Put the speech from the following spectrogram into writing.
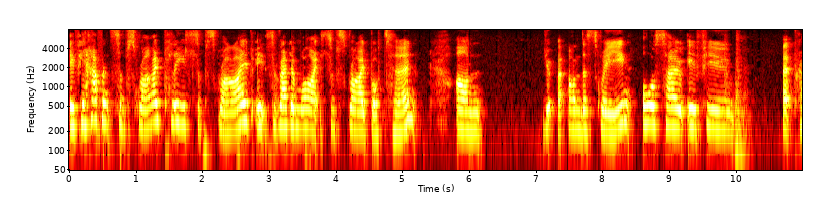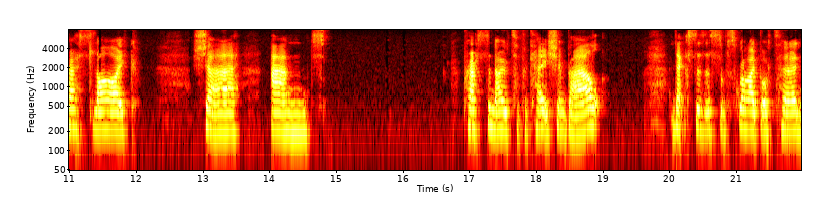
if you haven't subscribed please subscribe. It's the red and white subscribe button on your, uh, on the screen. Also if you uh, press like share and press the notification bell next to the subscribe button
